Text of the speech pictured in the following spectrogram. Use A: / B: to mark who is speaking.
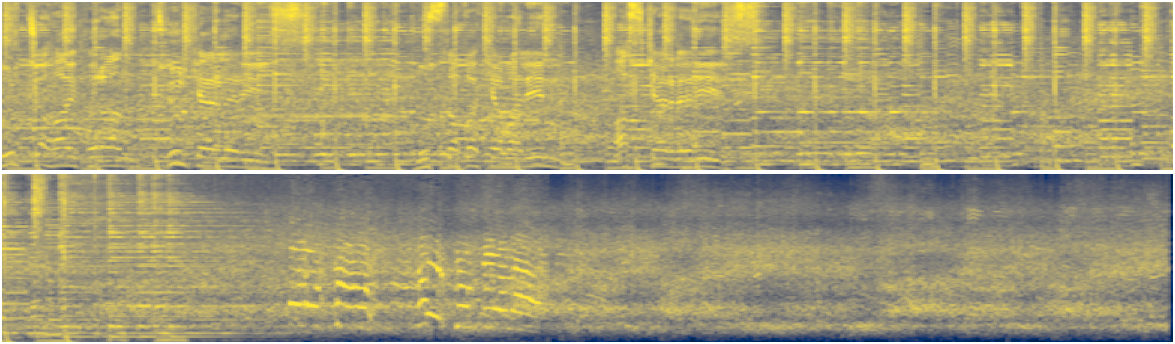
A: Bozkurtça haykıran
B: Türk erleriyiz. Mustafa Kemal'in askerleriyiz.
